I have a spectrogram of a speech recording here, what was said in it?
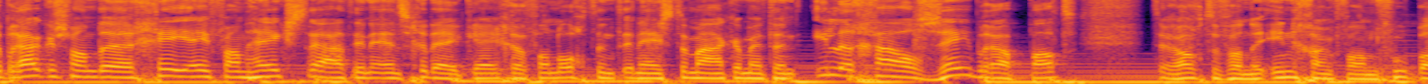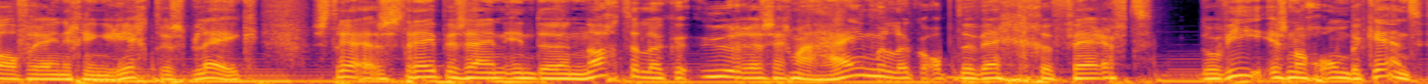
Gebruikers van de GE van Heekstraat in Enschede kregen vanochtend ineens te maken met een illegaal zebrapad ter hoogte van de ingang van voetbalvereniging Richters Bleek. Strepen zijn in de nachtelijke uren zeg maar heimelijk op de weg geverfd. Door wie is nog onbekend.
